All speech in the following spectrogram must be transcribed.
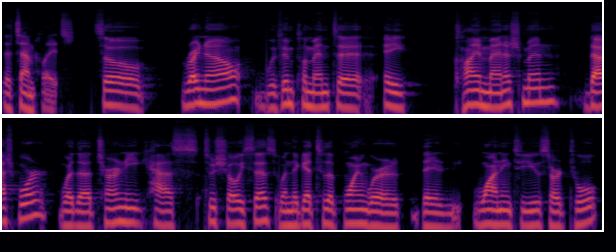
the templates? So right now we've implemented a client management dashboard where the attorney has two choices when they get to the point where they're wanting to use our tool.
